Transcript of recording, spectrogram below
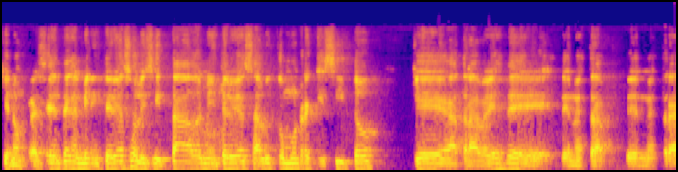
que, nos presenten. El Ministerio ha solicitado, el Ministerio de Salud como un requisito que a través de, de nuestra, de nuestra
